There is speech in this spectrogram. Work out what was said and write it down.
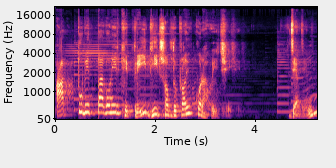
আত্মবেত্তাগণের ক্ষেত্রেই ধীর শব্দ প্রয়োগ করা হয়েছে। যেমন,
